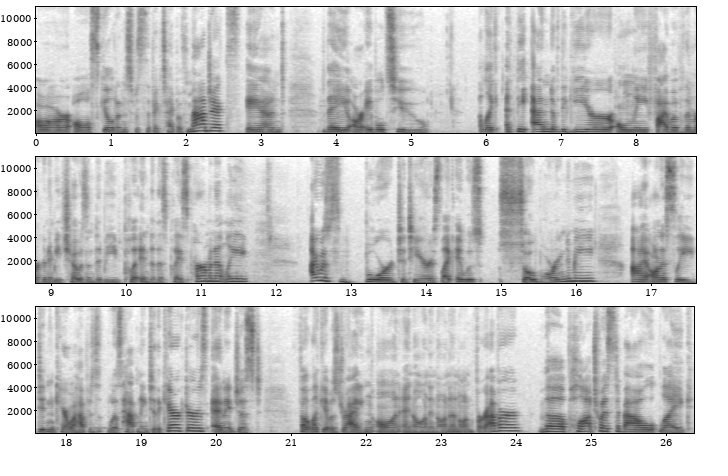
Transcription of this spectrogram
are all skilled in a specific type of magics and they are able to like at the end of the year only five of them are going to be chosen to be put into this place permanently. I was bored to tears like it was so boring to me. I honestly didn't care what happens was happening to the characters and it just felt like it was dragging on and on and on and on forever. The plot twist about like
